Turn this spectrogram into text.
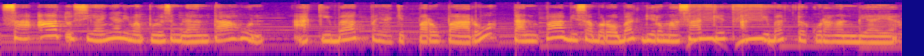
saat usianya 59 tahun akibat penyakit paru-paru tanpa bisa berobat di rumah sakit akibat kekurangan biaya.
